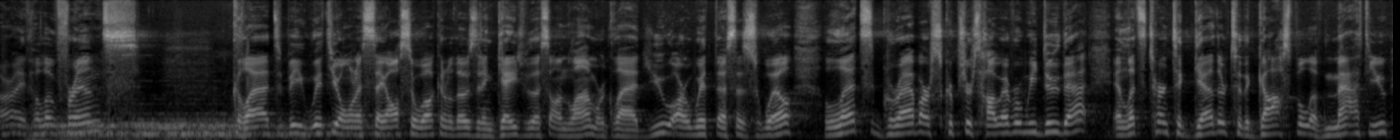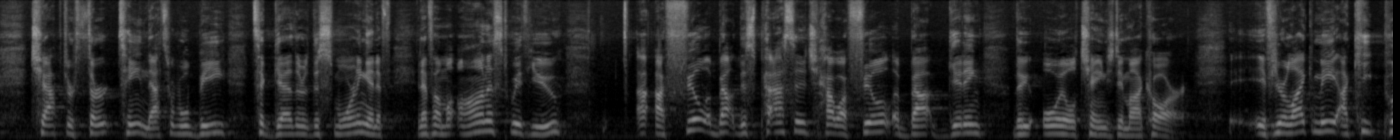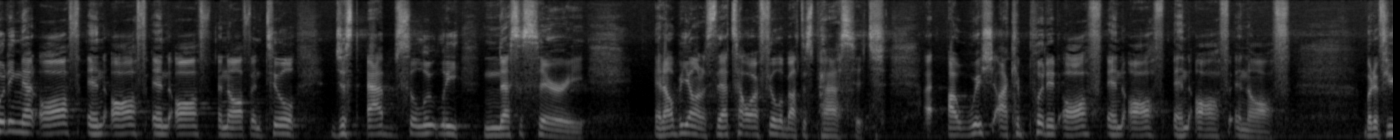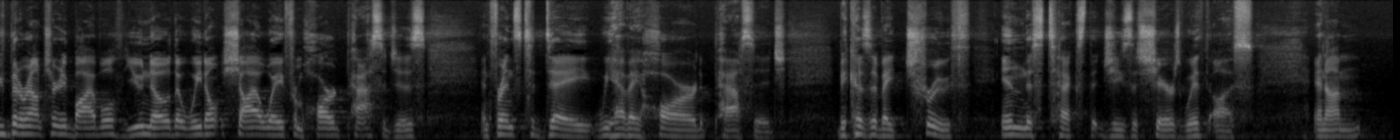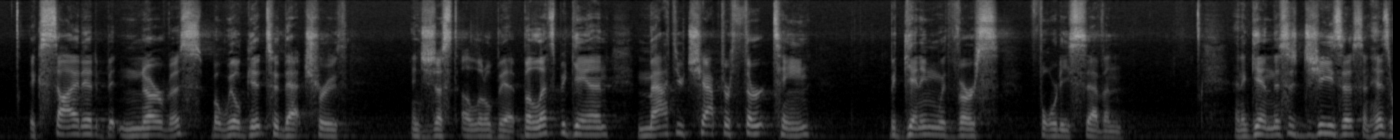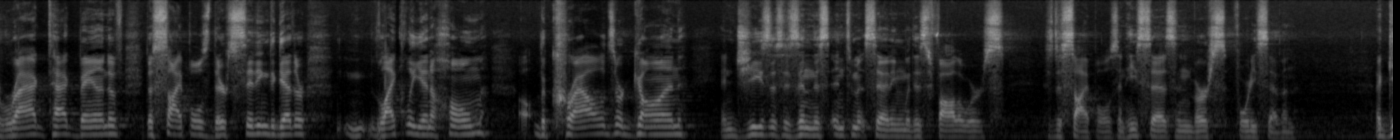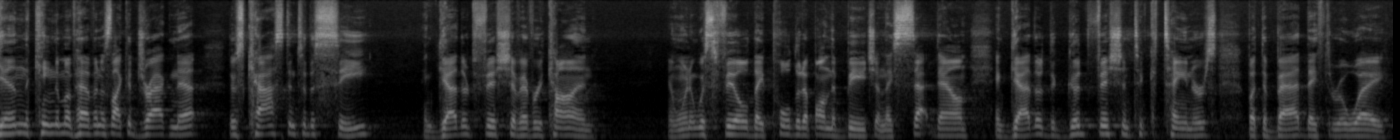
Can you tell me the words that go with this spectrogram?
All right, hello, friends. Glad to be with you. I want to say also welcome to those that engage with us online. We're glad you are with us as well. Let's grab our scriptures however we do that, and let's turn together to the Gospel of Matthew, chapter 13. That's where we'll be together this morning. And if, and if I'm honest with you, I feel about this passage how I feel about getting the oil changed in my car. If you're like me, I keep putting that off and off and off and off until just absolutely necessary. And I'll be honest, that's how I feel about this passage. I, I wish I could put it off and off and off and off. But if you've been around Trinity Bible, you know that we don't shy away from hard passages. And friends, today we have a hard passage because of a truth in this text that Jesus shares with us. And I'm excited, a bit nervous, but we'll get to that truth in just a little bit. But let's begin Matthew chapter 13, beginning with verse 47. And again, this is Jesus and his ragtag band of disciples. They're sitting together, likely in a home. The crowds are gone, and Jesus is in this intimate setting with his followers his disciples, and he says in verse 47 Again, the kingdom of heaven is like a dragnet that was cast into the sea and gathered fish of every kind. And when it was filled, they pulled it up on the beach and they sat down and gathered the good fish into containers, but the bad they threw away.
